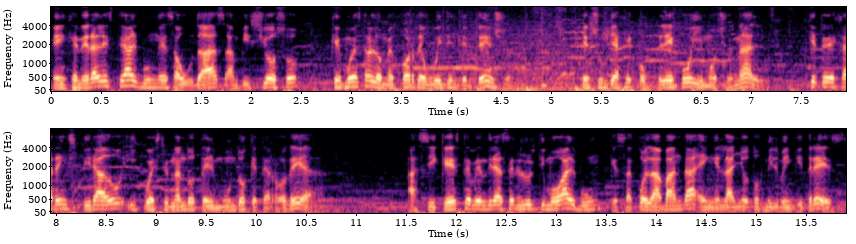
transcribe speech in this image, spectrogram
En general este álbum es audaz, ambicioso, que muestra lo mejor de Within Temptation. Es un viaje complejo y emocional, te dejará inspirado y cuestionándote el mundo que te rodea. Así que este vendría a ser el último álbum que sacó la banda en el año 2023.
